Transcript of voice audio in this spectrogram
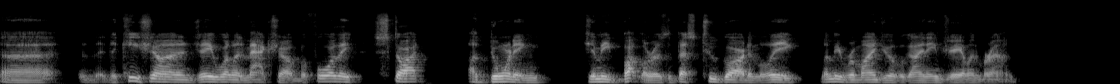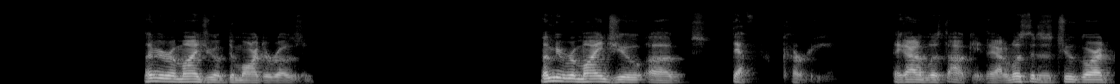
uh, the, Keyshawn and Jay Will and Mac show, before they start adorning Jimmy Butler as the best two guard in the league, let me remind you of a guy named Jaylen Brown. Let me remind you of DeMar DeRozan. Let me remind you of Steph Curry. They got him listed. Okay, they got him listed as a two guard.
